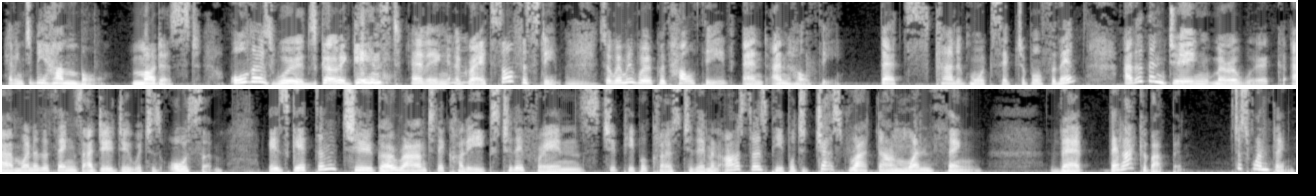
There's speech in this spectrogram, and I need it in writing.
having to be humble. Modest. All those words go against having a great self-esteem. So when we work with healthy and unhealthy, that's kind of more acceptable for them. Other than doing mirror work, um, one of the things I do do, which is awesome, is get them to go around to their colleagues, to their friends, to people close to them and ask those people to just write down one thing that they like about them. Just one thing.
